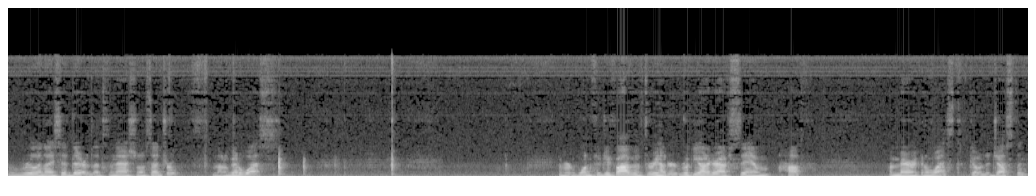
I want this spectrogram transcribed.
Really nice hit there. That's the National Central. That'll go to Wes. Number 155 of 300, rookie autograph Sam Huff. American West going to Justin.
